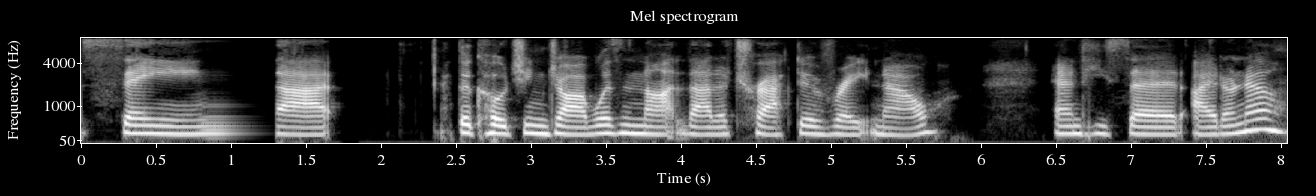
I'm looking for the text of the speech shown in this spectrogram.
saying that the coaching job was not that attractive right now. And he said, I don't know.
